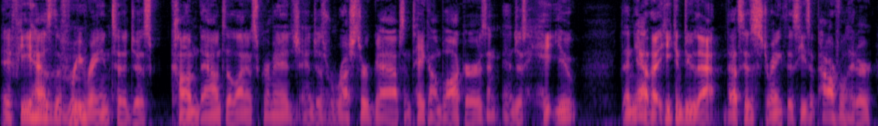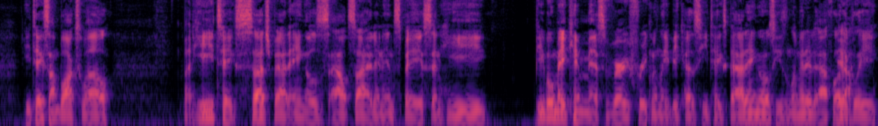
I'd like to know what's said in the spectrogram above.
If he has the free reign to just come down to the line of scrimmage and just rush through gaps and take on blockers and, and just hit you, then yeah, that he can do that. That's his strength is he's a powerful hitter. He takes on blocks well. But he takes such bad angles outside and in space and he people make him miss very frequently because he takes bad angles, he's limited athletically.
